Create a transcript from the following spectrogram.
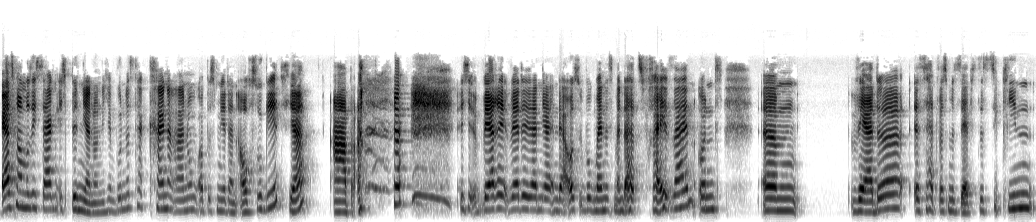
Erstmal muss ich sagen, ich bin ja noch nicht im Bundestag. Keine Ahnung, ob es mir dann auch so geht, ja. Aber ich wäre, werde dann ja in der Ausübung meines Mandats frei sein und ähm, werde, es hat was mit Selbstdisziplin,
